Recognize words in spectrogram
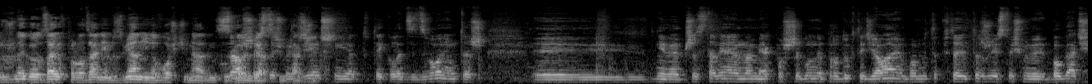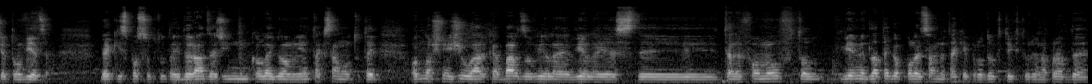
różnego rodzaju wprowadzaniem zmian i nowości na rynku Zawsze jesteśmy Także wdzięczni, jak tutaj koledzy dzwonią też, yy, nie wiem, przedstawiają nam jak poszczególne produkty działają, bo my te, wtedy też jesteśmy bogaci o tą wiedzę. W jaki sposób tutaj doradzać innym kolegom, nie? Tak samo tutaj odnośnie ziółarka bardzo wiele, wiele jest yy, telefonów, to wiemy, dlatego polecamy takie produkty, które naprawdę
